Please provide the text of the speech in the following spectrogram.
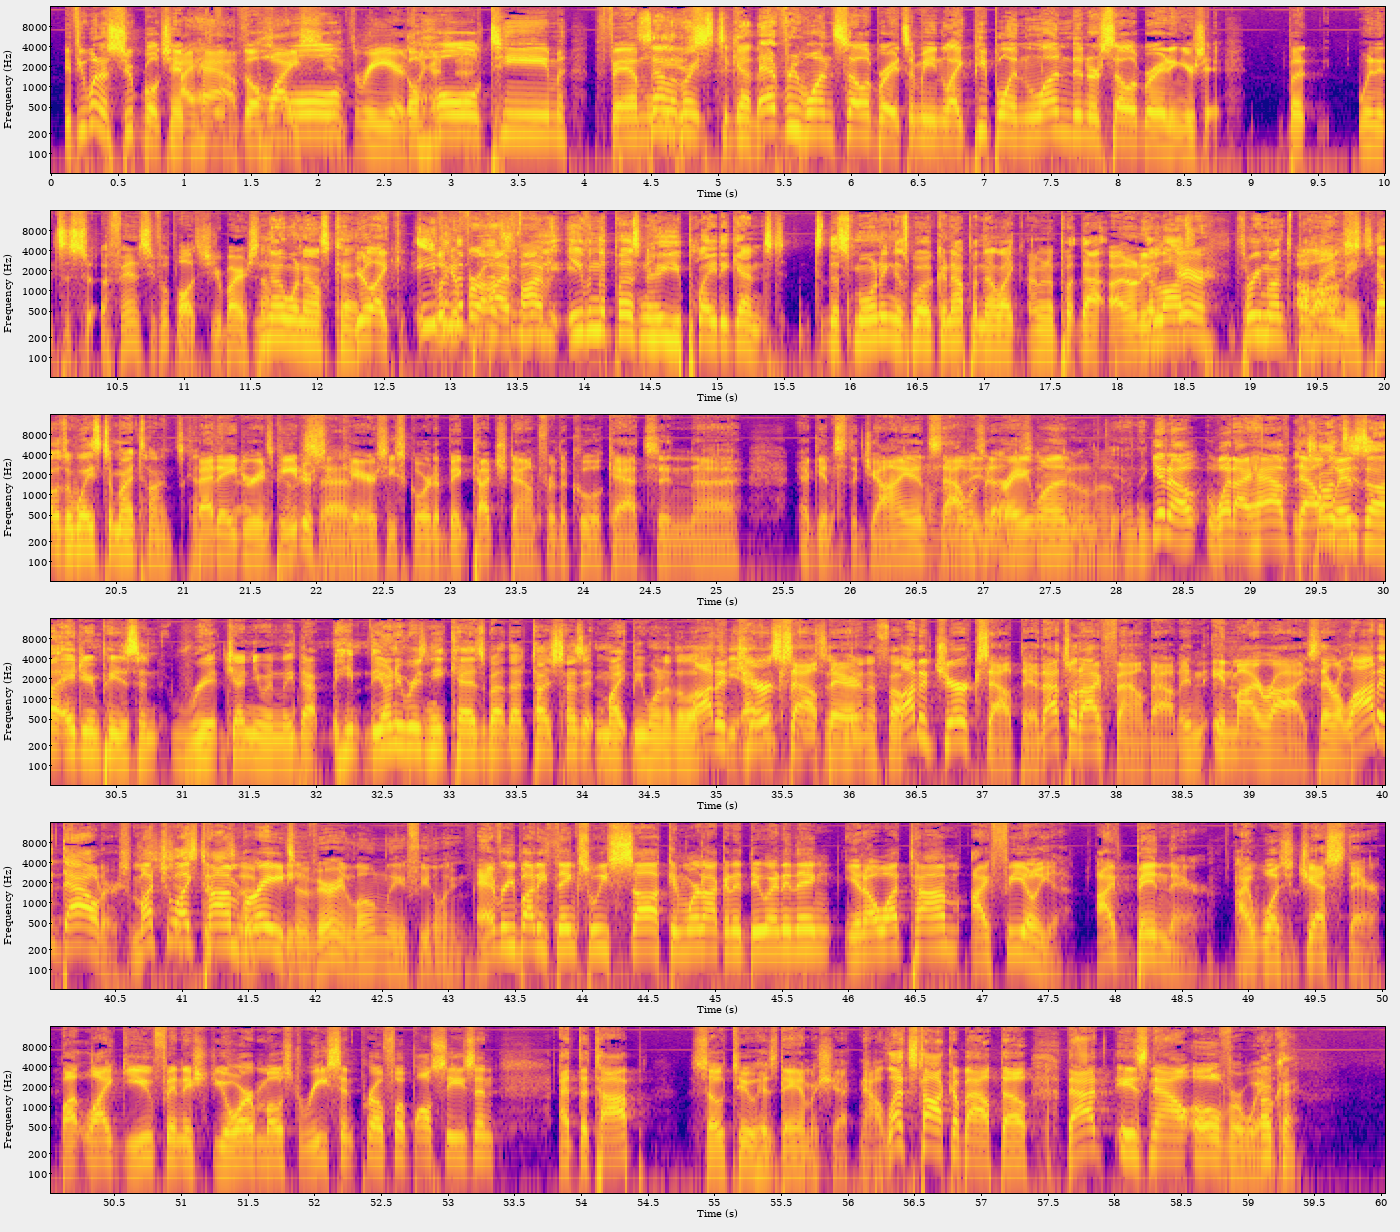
if you win a Super Bowl championship, I have, the twice whole, in three years, the like whole team, family Celebrates together. Everyone celebrates. I mean, like people in London are celebrating your shit, but when it's a fantasy football, it's you're by yourself. No one else cares. You're like looking for a high five. you- even the person who you played against this morning has woken up and they're like, "I'm going to put that." I don't the even last care. Three months behind me. That was a waste of my time. That Adrian Peterson cares. He scored a big touchdown for the Cool Cats in uh, against the Giants. That was a he great does. I one. know. You know what I have The dealt chances with. are Adrian Peterson re- genuinely that he the only reason he cares about that touchdown is it might be one of the a last lot of jerks out scores in there. The A NFL. lot of jerks out there. That's what I found out in, in my rise. There are a lot of doubters, much like It's- Tom it's a- Brady. It's a very lonely feeling. Everybody thinks we suck and we're not going to do anything. You know what, Tom? I feel you. I've been there. I was just there. But like you finished your most recent pro football season at the top, so too has Dameshek. Now, let's talk about, though, that is now over with. okay.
